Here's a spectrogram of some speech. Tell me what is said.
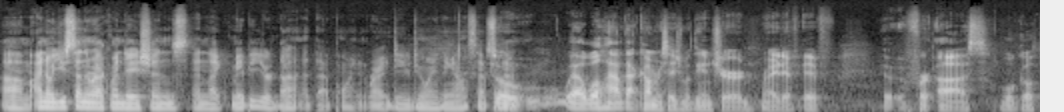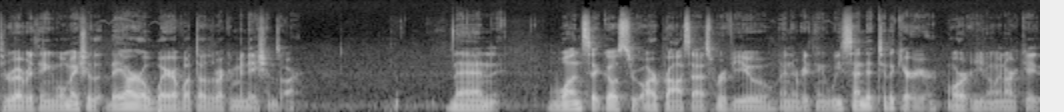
Um, I know you send the recommendations, and like maybe you're done at that point, right? Do you do anything else after So, that? well, we'll have that conversation with the insured, right? If, if for us, we'll go through everything. We'll make sure that they are aware of what those recommendations are. Then, once it goes through our process, review and everything, we send it to the carrier, or you know, in our case,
